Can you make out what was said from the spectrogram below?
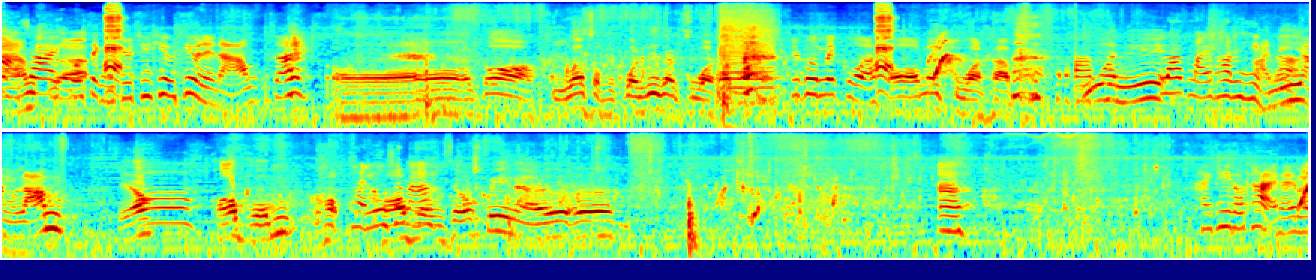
น้ำใช่เหรกลัวอสิ่งมีชีวิตที่ที่อยู่ในน้ำใช่อ๋อ ก็ถือว่าสมควรที่จะกลัวครับ พี่ปื้มไม่กลัวอ๋อ ไม่กลัวครับวันนี้ ลากไม้พันหินอันนี้อย่างล้ำเดี๋ยว เออขอผมขอถ่ายรูปขใช่อไหม ผมเซลฟี่หน่อยเออเอออะให้พี่เขาถ่ายให้ไหม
